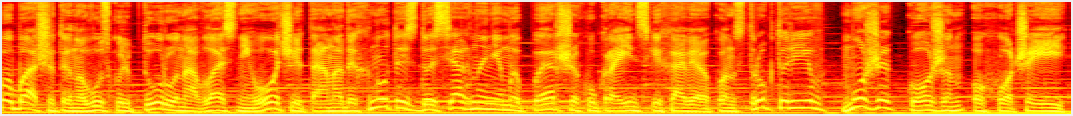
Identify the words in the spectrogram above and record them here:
Побачити нову скульптуру на власні очі та надихнутись досягненнями перших українських авіаконструкторів може кожен охочий.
